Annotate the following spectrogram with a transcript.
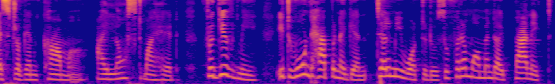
Estragon calmer. I lost my head. Forgive me. It won't happen again. Tell me what to do. So for a moment I panicked,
